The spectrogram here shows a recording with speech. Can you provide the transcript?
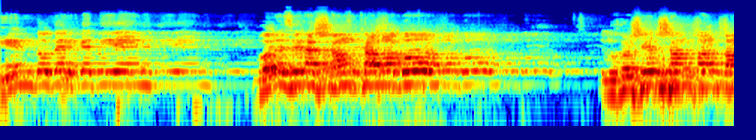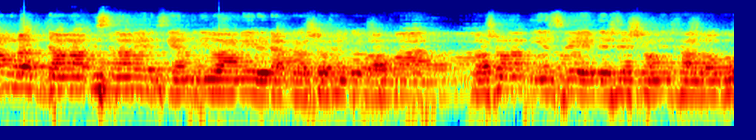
হিন্দুদেরকে দিয়ে বলেছে সংখ্যালঘু। ঘোষের সংবাদ বাংলার জামাত ইসলামের কেন্দ্রীয় আমির ডাক্তার শফিকুর রহমান ঘোষণা দিয়েছে, দেশের সংখ্যালঘু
